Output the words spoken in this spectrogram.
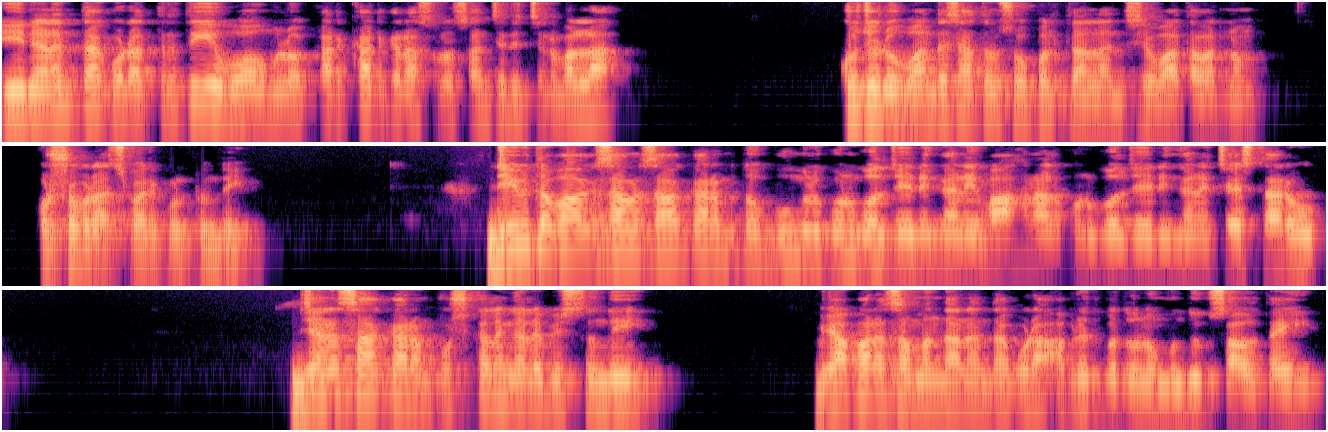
ఈ నెలంతా కూడా తృతీయ భావంలో కర్కాటక రాశిలో సంచరించడం వల్ల కుజుడు వంద శాతం సుఫలితాలను అందించే వాతావరణం వృషభ రాశి వారికి ఉంటుంది. జీవిత భాగస్వామి సహకారంతో భూములు కొనుగోలు చేయడం కానీ వాహనాలు కొనుగోలు చేయడం కానీ చేస్తారు. జన సహకారం పుష్కలంగా లభిస్తుంది. వ్యాపార సంబంధాలంతా కూడా అభివృద్ధి పథంలో ముందుకు సాగుతాయి.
